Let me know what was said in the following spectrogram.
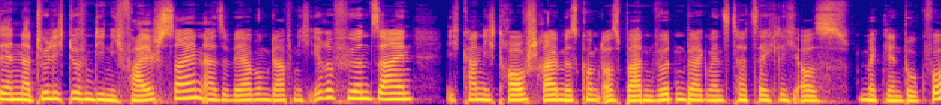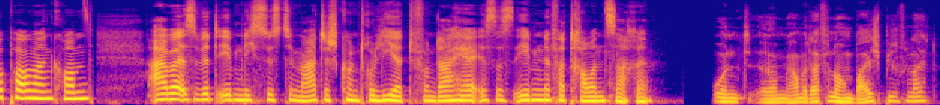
Denn natürlich dürfen die nicht falsch sein, also Werbung darf nicht irreführend sein. Ich kann nicht draufschreiben, es kommt aus Baden-Württemberg, wenn es tatsächlich aus Mecklenburg-Vorpommern kommt. Aber es wird eben nicht systematisch kontrolliert. Von daher ist es eben eine Vertrauenssache. Und ähm, haben wir dafür noch ein Beispiel vielleicht?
